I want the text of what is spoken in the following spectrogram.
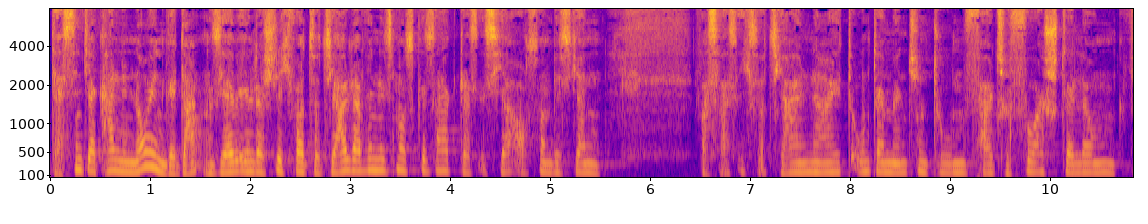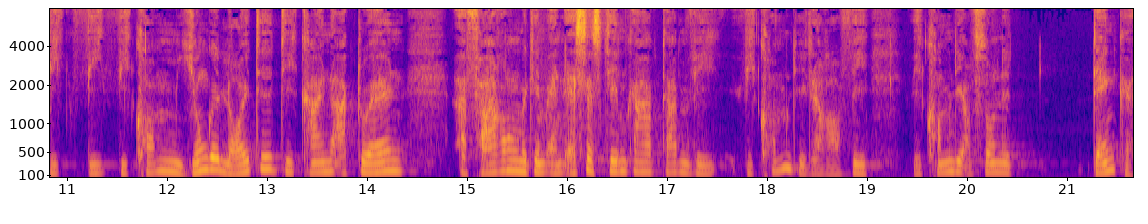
Das sind ja keine neuen Gedanken. Sie haben eben das Stichwort Sozialdarwinismus gesagt. Das ist ja auch so ein bisschen was weiß ich, Sozialneid, Untermenschentum, falsche Vorstellungen. Wie, wie, wie kommen junge Leute, die keine aktuellen Erfahrungen mit dem NS-System gehabt haben, wie, wie kommen die darauf? Wie, wie kommen die auf so eine Denke,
